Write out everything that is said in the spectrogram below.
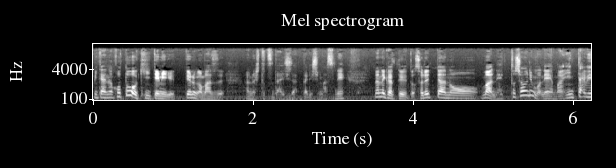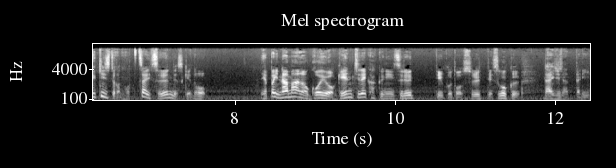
みたいなことを聞いてみるっていうのがまずあの一つ大事だったりしますね。なんでかっていうとそれってあの、まあ、ネット上にもね、まあ、インタビュー記事とか載ってたりするんですけどやっぱり生の声を現地で確認するっていうことをするってすごく大事だったり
